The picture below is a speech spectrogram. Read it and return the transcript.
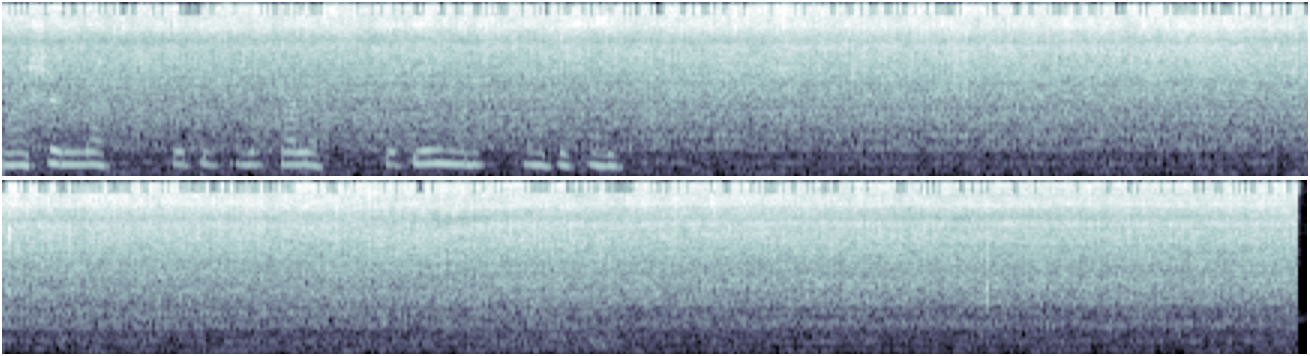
মাশাল্লাহ কত সুন্দর কালা খেতেও অনেক মজা ছিল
